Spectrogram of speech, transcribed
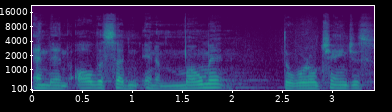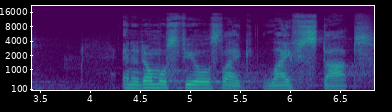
and then all of a sudden, in a moment, the world changes, and it almost feels like life stops.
